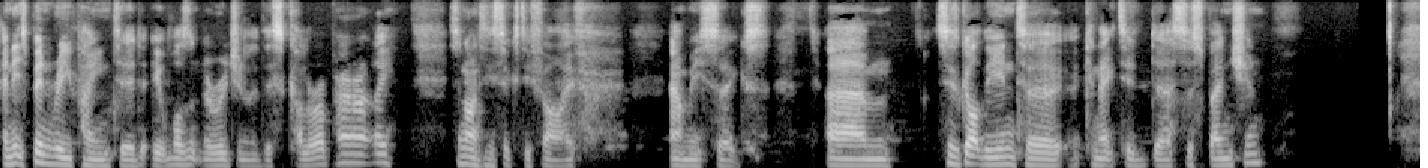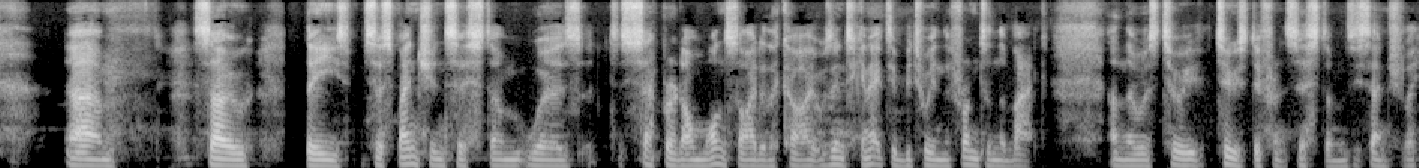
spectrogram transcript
and it's been repainted. It wasn't originally this color, apparently. It's a 1965 AMI 6. Um, this has got the interconnected uh, suspension. Um, so the suspension system was separate on one side of the car. It was interconnected between the front and the back, and there was two two different systems essentially.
